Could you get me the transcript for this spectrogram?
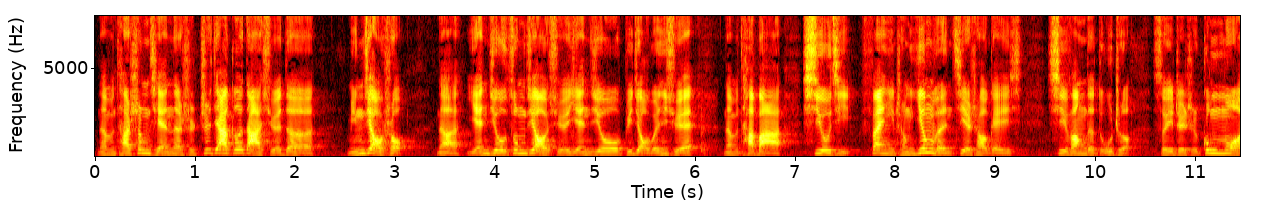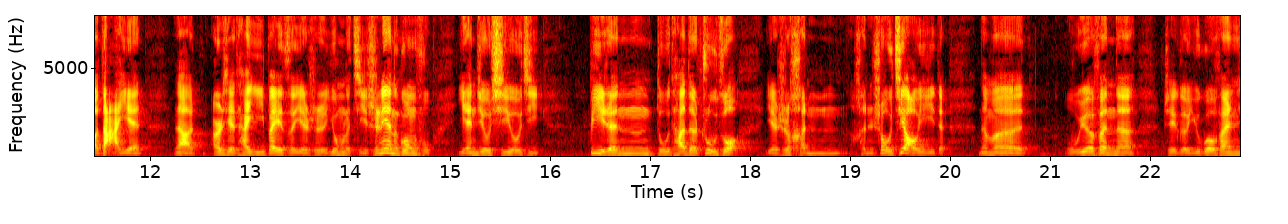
那么他生前呢是芝加哥大学的名教授。那研究宗教学，研究比较文学，那么他把《西游记》翻译成英文，介绍给西方的读者，所以这是功莫大焉。那而且他一辈子也是用了几十年的功夫研究《西游记》，鄙人读他的著作也是很很受教益的。那么五月份呢，这个余国藩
